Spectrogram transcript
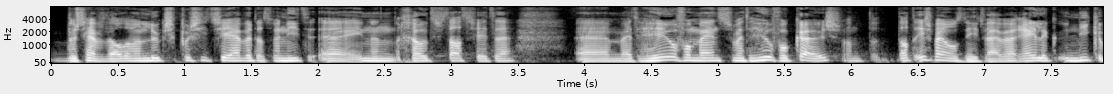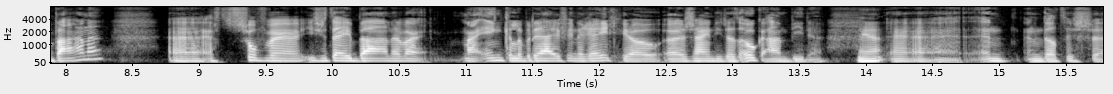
we beseffen wel dat we een luxe positie hebben. Dat we niet in een grote stad zitten met heel veel mensen, met heel veel keus. Want dat is bij ons niet. We hebben redelijk unieke banen. echt software, ICT-banen waar maar enkele bedrijven in de regio uh, zijn die dat ook aanbieden. Ja. Uh, en en dat, is, uh,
